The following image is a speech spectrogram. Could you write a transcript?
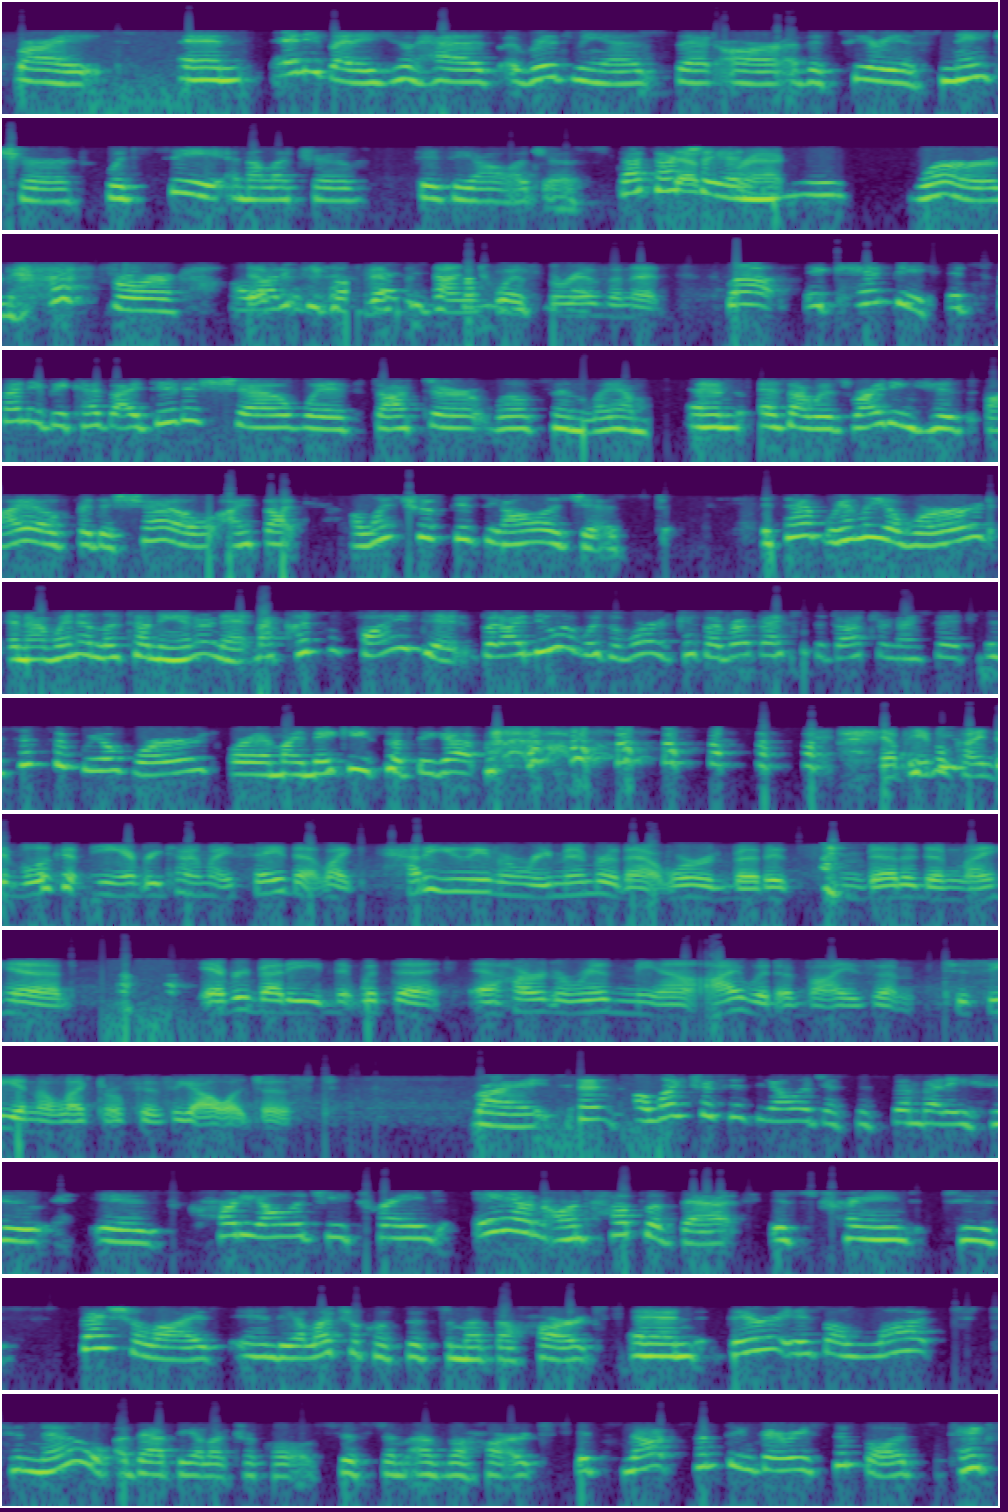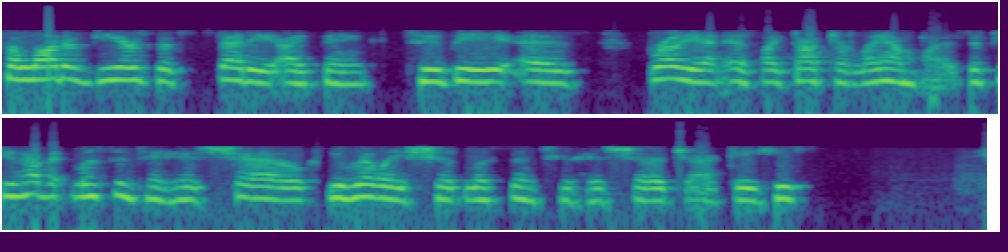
Right. And anybody who has arrhythmias that are of a serious nature would see an electrophysiologist. That's actually That's a new word for a that's, lot of people. That's a tongue twister, isn't it? Well, it can be. It's funny because I did a show with Dr. Wilson Lam, and as I was writing his bio for the show, I thought electrophysiologist is that really a word? And I went and looked on the internet and I couldn't find it, but I knew it was a word because I wrote back to the doctor and I said, is this a real word or am I making something up? Yeah, people kind of look at me every time I say that, like, how do you even remember that word? But it's embedded in my head. Everybody that with the a heart arrhythmia, I would advise them to see an electrophysiologist. Right. An electrophysiologist is somebody who is cardiology trained and on top of that is trained to specialize in the electrical system of the heart. And there is a lot to know about the electrical system of the heart. It's not something very simple. It takes a lot of years of study, I think, to be as brilliant as like Dr. Lam was. If you haven't listened to his show, you really should listen to his show, Jackie. He's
